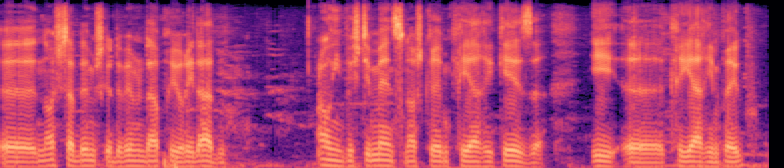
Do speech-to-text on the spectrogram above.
Eh, nós sabemos que devemos dar prioridade ao investimento se nós queremos criar riqueza e criar emprego.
